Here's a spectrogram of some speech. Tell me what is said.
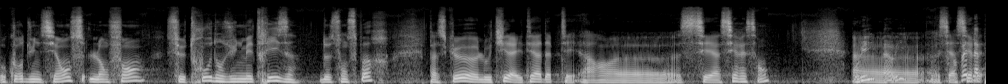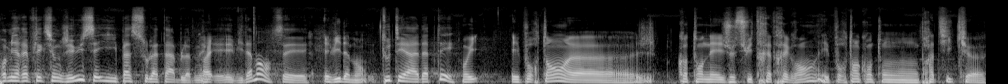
au cours d'une séance, l'enfant se trouve dans une maîtrise de son sport parce que l'outil a été adapté. Alors c'est assez récent. Oui, bah oui. C'est En fait, la première réflexion que j'ai eue, c'est il passe sous la table. Mais Ouais. évidemment, c'est évidemment. tout est à adapter. Oui, et pourtant, euh, quand on est, je suis très très grand, et pourtant quand on pratique euh,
